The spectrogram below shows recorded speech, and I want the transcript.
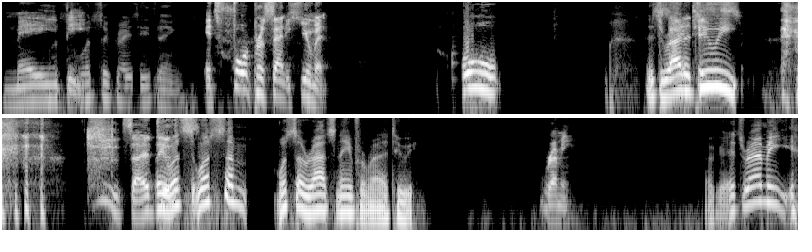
What's- maybe What's, the crazy thing? it's four percent human. Oh, it's Ratatouille. Scientists. Wait, what's what's the what's the rat's name from Ratatouille? Remy? Okay, it's Remy.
